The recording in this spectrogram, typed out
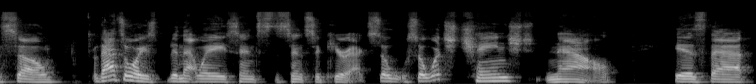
so that's always been that way since since Secure Act. So so what's changed now is that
